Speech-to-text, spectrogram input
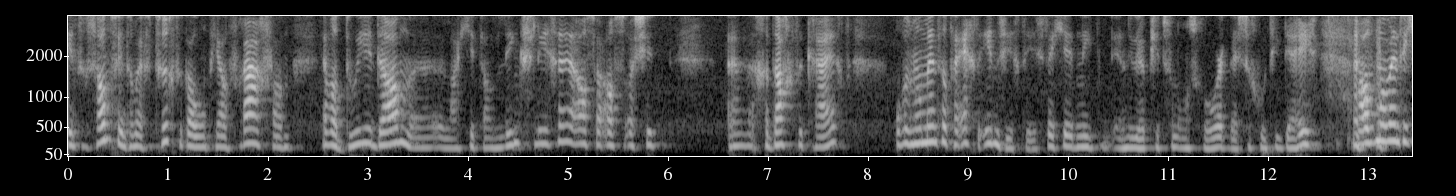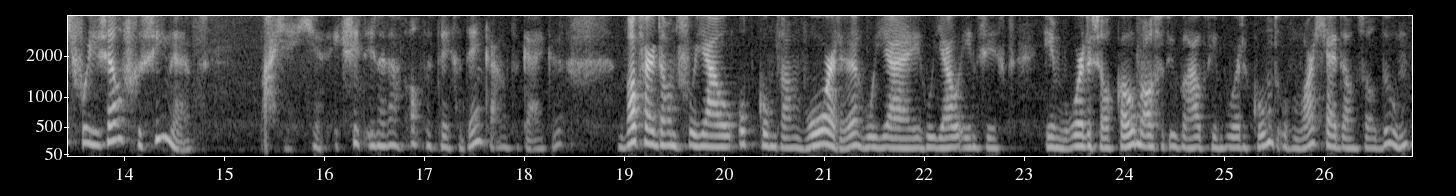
interessant vind om even terug te komen op jouw vraag van... Hè, wat doe je dan? Eh, laat je het dan links liggen als, er, als, als je eh, gedachten krijgt? Op het moment dat er echt inzicht is, dat je niet... En nu heb je het van ons gehoord, best een goed idee. Maar op het moment dat je voor jezelf gezien hebt... Ah jeetje, ik zit inderdaad altijd tegen denken aan te kijken. Wat er dan voor jou opkomt aan woorden, hoe, jij, hoe jouw inzicht in woorden zal komen, als het überhaupt in woorden komt, of wat jij dan zal doen,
